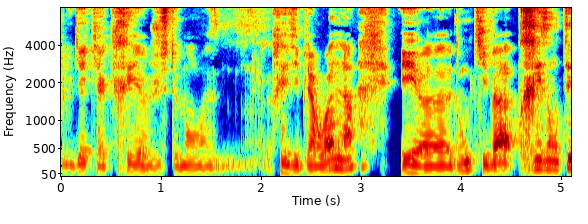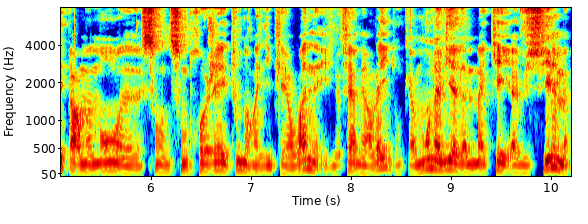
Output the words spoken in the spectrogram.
le gars qui a créé euh, justement euh, Ready Player One là, et euh, donc qui va présenter par moment son, son, projet et tout dans Ready Player One, et il le fait à merveille. Donc à mon avis, Adam McKay a vu ce film,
